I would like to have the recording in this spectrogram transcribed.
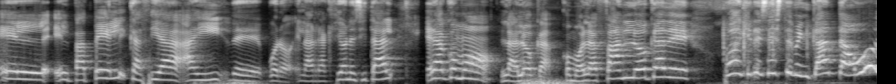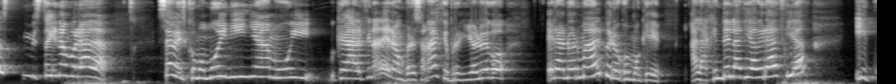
el, el papel que hacía ahí, de, bueno, en las reacciones y tal, era como la loca, como la fan loca de, ¡Wow, quién es este! ¡Me encanta! ¡Oh, me estoy enamorada! ¿Sabes? Como muy niña, muy... que al final era un personaje, porque yo luego era normal, pero como que a la gente le hacía gracia y,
